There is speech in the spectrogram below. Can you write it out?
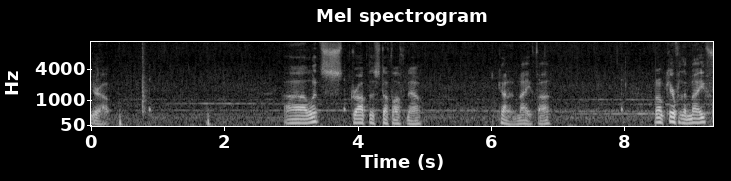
You're out. Uh, let's drop this stuff off now. Kind of knife, huh? I don't care for the knife,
